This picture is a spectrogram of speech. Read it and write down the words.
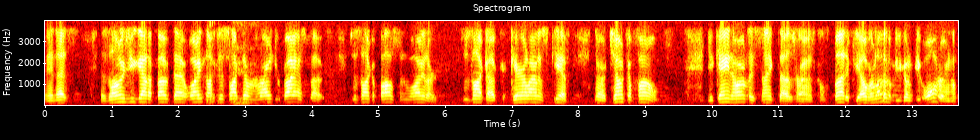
and that's as long as you got a boat that way, like just like those Ranger bass boats, just like a Boston whaler, just like a Carolina skiff. They're a chunk of foam. You can't hardly sink those rascals, but if you overload them, you're going to get water in them.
